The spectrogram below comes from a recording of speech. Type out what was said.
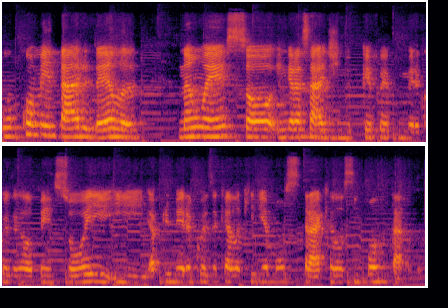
o comentário dela não é só engraçadinho, porque foi a primeira coisa que ela pensou e, e a primeira coisa que ela queria mostrar que ela se importava.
